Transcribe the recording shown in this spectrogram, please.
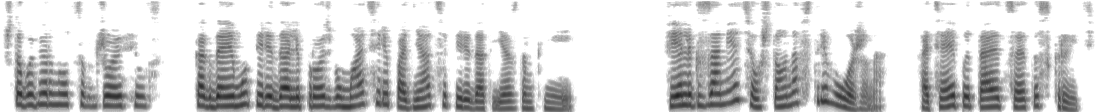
чтобы вернуться в Джойфилдс, когда ему передали просьбу матери подняться перед отъездом к ней. Феликс заметил, что она встревожена, хотя и пытается это скрыть.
